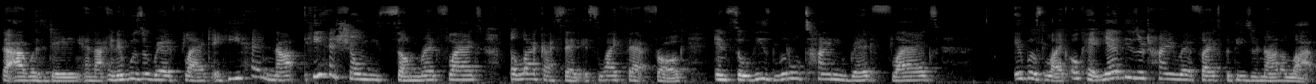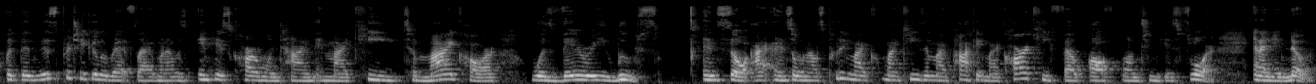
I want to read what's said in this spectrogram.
that I was dating and I, and it was a red flag and he had not, he had shown me some red flags, but like I said, it's like that frog. And so these little tiny red flags, it was like, okay, yeah, these are tiny red flags, but these are not a lot. But then this particular red flag, when I was in his car one time and my key to my car was very loose. And so I, and so when I was putting my, my keys in my pocket, my car key fell off onto his floor and I didn't know.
